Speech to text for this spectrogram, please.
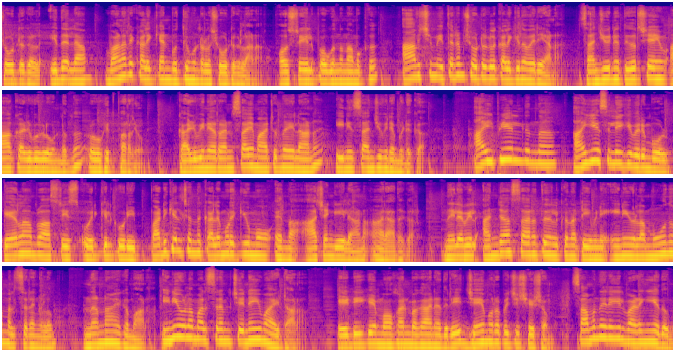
ഷോട്ടുകൾ ഇതെല്ലാം വളരെ കളിക്കാൻ ബുദ്ധിമുട്ടുള്ള ഷോട്ടുകളാണ് ഓസ്ട്രേലിയയിൽ പോകുന്ന നമുക്ക് ആവശ്യം ഇത്തരം ഷോട്ടുകൾ കളിക്കുന്നവരെയാണ്. സഞ്ജുവിന് തീർച്ചയായും ആ കഴിവുകളുണ്ടെന്ന് രോഹിത് പറഞ്ഞു. കഴിവിനെ റൺസായി മാറ്റുന്നതിലാണ് ഇനി സഞ്ജുവിനെ മിടുക്കുക. ഐ പി എല്ലിൽ നിന്ന് ഐ എസിലേക്ക് വരുമ്പോൾ കേരള ബ്ലാസ്റ്റേഴ്സ് ഒരിക്കൽ കൂടി പഠിക്കൽ ചെന്ന് കലമുറയ്ക്കുമോ എന്ന ആശങ്കയിലാണ് ആരാധകർ. നിലവിൽ അഞ്ചാം സ്ഥാനത്ത് നിൽക്കുന്ന ടീമിന് ഇനിയുള്ള മൂന്ന് മത്സരങ്ങളും നിർണായകമാണ്. ഇനിയുള്ള മത്സരം ചെന്നൈയുമായിട്ടാണ്. എ ടി കെ മോഹൻ ബഗാനെതിരെ ജയമുറപ്പിച്ച ശേഷം സമനിലയിൽ വഴങ്ങിയതും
